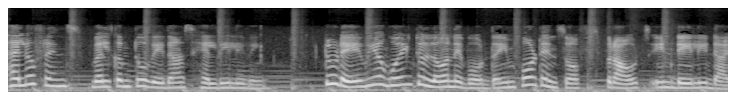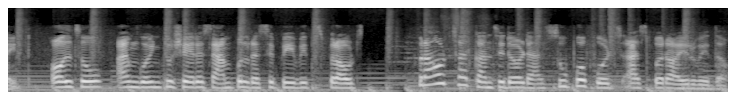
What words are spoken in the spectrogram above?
Hello friends, welcome to Veda's Healthy Living. Today we are going to learn about the importance of sprouts in daily diet. Also, I am going to share a sample recipe with sprouts. Sprouts are considered as superfoods as per Ayurveda.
